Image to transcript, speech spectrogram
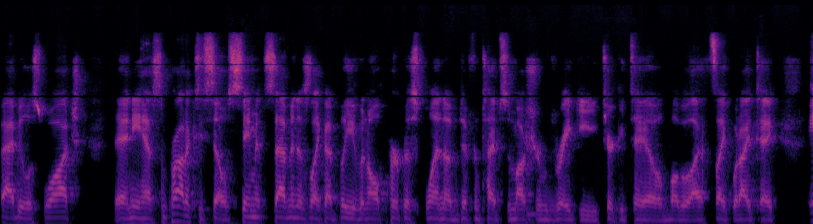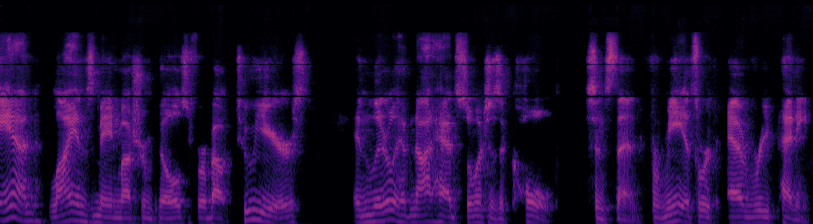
fabulous watch. And he has some products he sells. Stamets seven is like I believe an all-purpose blend of different types of mushrooms, reishi, turkey tail, blah blah blah. It's like what I take. And Lion's Mane mushroom pills for about two years, and literally have not had so much as a cold since then. For me, it's worth every penny.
